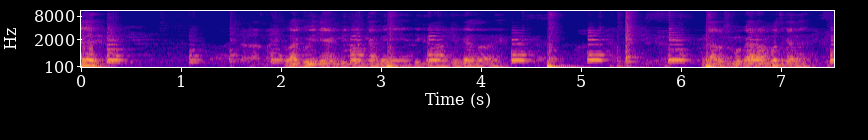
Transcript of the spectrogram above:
deh. Lagu ini yang bikin kami dikenal juga soalnya. Nggak harus buka rambut kan ya?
